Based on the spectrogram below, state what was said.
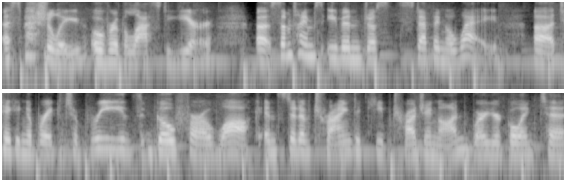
especially over the last year. Uh, sometimes even just stepping away. Uh, taking a break to breathe, go for a walk, instead of trying to keep trudging on, where you're going to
